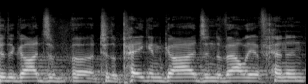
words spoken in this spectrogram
to the gods of, uh, to the pagan gods in the Valley of Hinnom.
